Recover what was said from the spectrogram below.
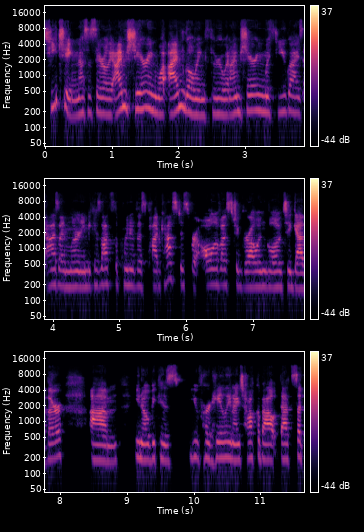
teaching necessarily. I'm sharing what i'm going through and i'm sharing with you guys as i'm learning because that's the point of this podcast is for all of us to grow and glow together. Um, you know because you've heard hayley and i talk about that's such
